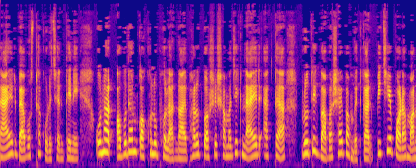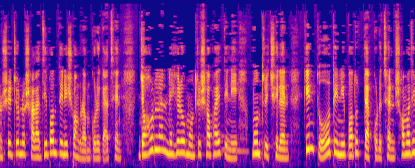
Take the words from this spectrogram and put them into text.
ন্যায়ের ব্যবস্থা করেছেন তিনি। ওনার অবদান কখনো ভোলার নয়। ভারতবর্ষের সামাজিক ন্যায়ের একটা প্রতীক বাবা সাহেব আম্বেদকর। পিছিয়ে পড়া মানুষের জন্য সারা জীবন তিনি সংগ্রাম করে গেছেন। জওহরলাল নেহরু মন্ত্রিসভায় তিনি মন্ত্রী ছিলেন, কিন্তু তিনি পদত্যাগ করেছেন। সমাজে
